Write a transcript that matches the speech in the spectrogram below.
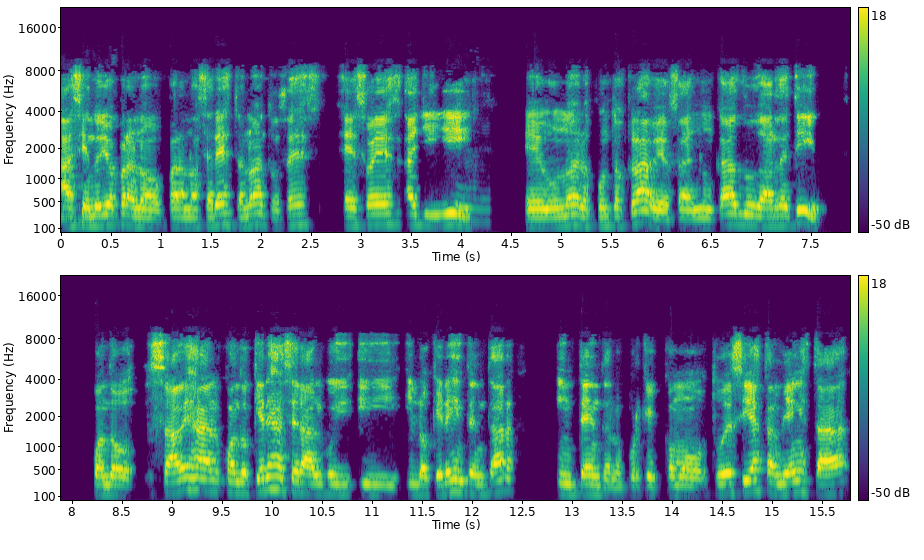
haciendo yo para no, para no hacer esto, ¿no? Entonces, eso es allí eh, uno de los puntos clave, o sea, nunca dudar de ti. Cuando sabes, cuando quieres hacer algo y, y, lo quieres intentar, inténtalo, porque como tú decías, también está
